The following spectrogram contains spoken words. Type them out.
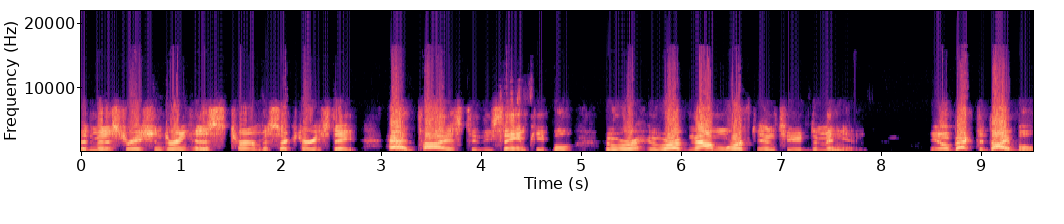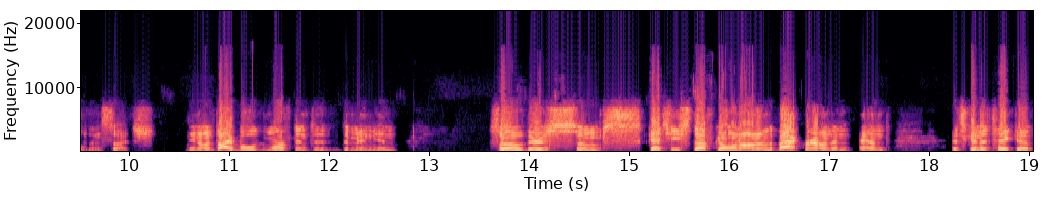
administration during his term as Secretary of State had ties to the same people who are who are now morphed into Dominion. You know, back to Diebold and such. You know, Diebold morphed into Dominion. So there's some sketchy stuff going on in the background, and and it's going to take a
